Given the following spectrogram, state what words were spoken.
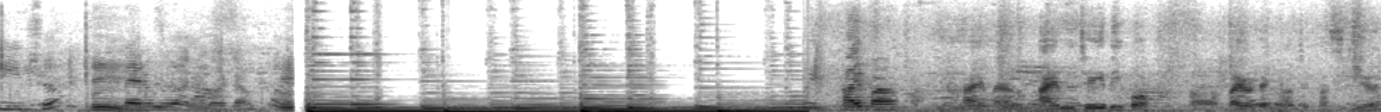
లీవ్స్. పెరుగు అన్నమాట. Hi, ma. Hi, ma'am. I'm Jaydeep of uh, Biotechnology first year.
